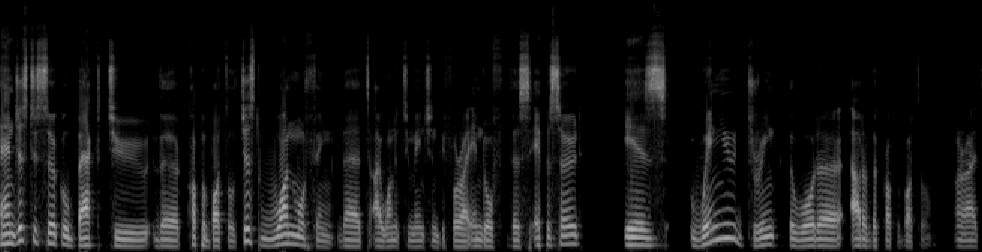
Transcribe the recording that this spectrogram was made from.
And just to circle back to the copper bottle, just one more thing that I wanted to mention before I end off this episode is when you drink the water out of the copper bottle, all right,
